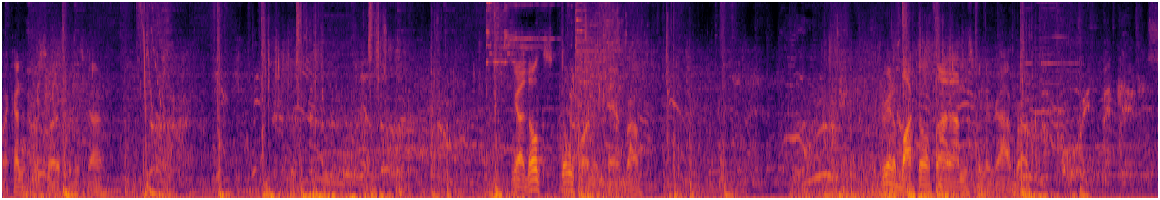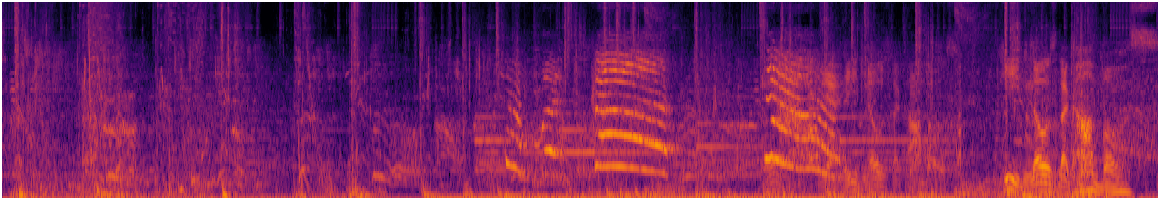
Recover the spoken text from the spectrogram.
I kind of feel sorry for this guy. Yeah, don't don't corner fan, bro. You're gonna block the whole time, I'm just gonna grab, bro. Yeah, he knows the combos. He knows the combos.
